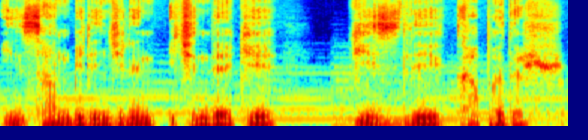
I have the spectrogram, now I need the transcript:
insan bilincinin içindeki gizli kapıdır.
